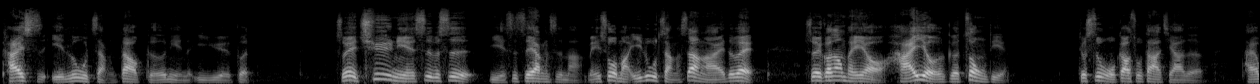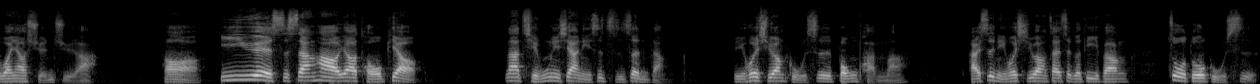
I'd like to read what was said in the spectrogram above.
开始一路涨到隔年的一月份，所以去年是不是也是这样子嘛？没错嘛，一路涨上来，对不对？所以观众朋友还有一个重点。就是我告诉大家的，台湾要选举啦，哦，一月十三号要投票，那请问一下，你是执政党，你会希望股市崩盘吗？还是你会希望在这个地方做多股市，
